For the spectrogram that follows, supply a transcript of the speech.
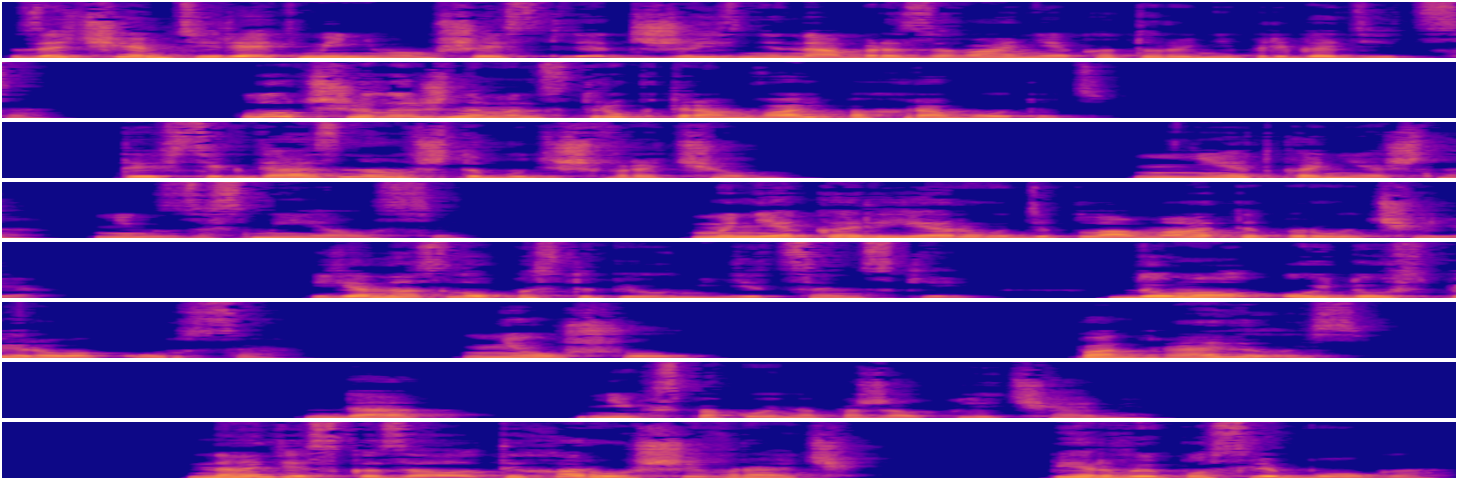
Зачем терять минимум шесть лет жизни на образование, которое не пригодится? Лучше лыжным инструктором в Альпах работать. Ты всегда знал, что будешь врачом? Нет, конечно, Ник засмеялся. Мне карьеру дипломата прочили. Я назло поступил в медицинский. Думал, уйду с первого курса. Не ушел. Понравилось? Да, Ник спокойно пожал плечами. Надя сказала, ты хороший врач. Первый после Бога.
